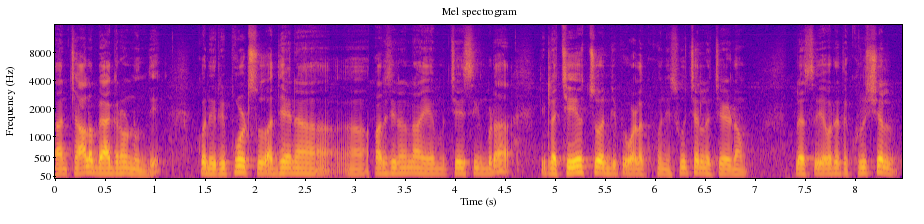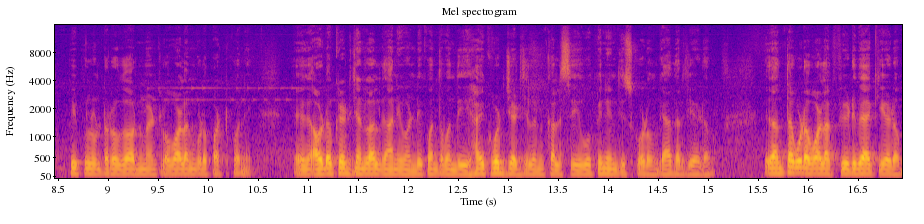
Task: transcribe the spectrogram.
దాని చాలా బ్యాక్గ్రౌండ్ ఉంది. కొన్ని రిపోర్ట్స్ అధ్యయన పరిశీలన ఏం చేసి కూడా ఇట్లా చేయొచ్చు అని చెప్పి వాళ్ళకి కొన్ని సూచనలు చేయడం. ప్లస్ ఎవరైతే క్రూషియల్ పీపుల్ ఉంటారో గవర్నమెంట్లో వాళ్ళని కూడా పట్టుకొని అడ్వకేట్ జనరల్ కానివ్వండి కొంతమంది హైకోర్టు జడ్జిలను కలిసి ఒపీనియన్ తీసుకోవడం గ్యాదర్ చేయడం. ఇదంతా కూడా వాళ్ళకి ఫీడ్బ్యాక్ ఇవ్వడం.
